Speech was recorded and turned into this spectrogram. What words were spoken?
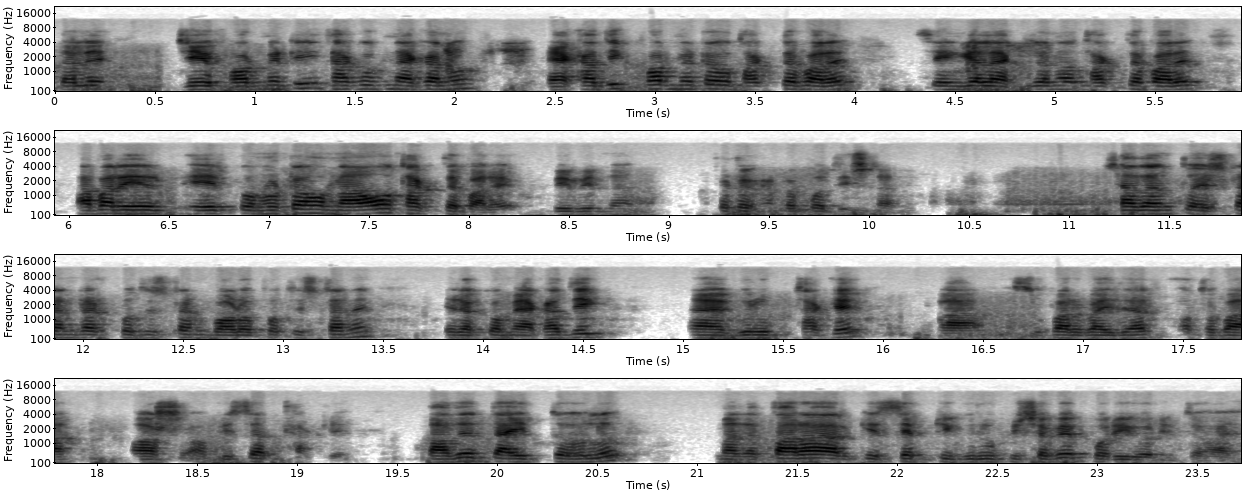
তাহলে যে ফরম্যাটেই থাকুক না কেন, একাধিক ফরম্যাটেও থাকতে পারে সিঙ্গেল একজনও থাকতে পারে আবার এর এর কোনোটাও নাও থাকতে পারে বিভিন্ন ছোটখাটো প্রতিষ্ঠানে। সাধারণত স্ট্যান্ডার্ড প্রতিষ্ঠান, বড় প্রতিষ্ঠানে এরকম একাধিক গ্রুপ থাকে বা সুপারভাইজার অথবা অফিসার থাকে। তাদের দায়িত্ব হলো মানে তারা আর কি সেফটি গ্রুপ হিসেবে পরিগণিত হয়।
